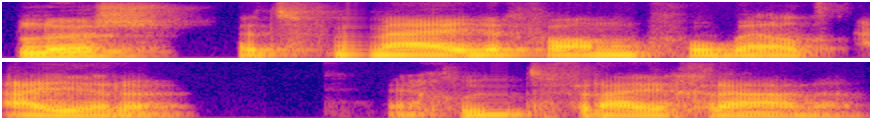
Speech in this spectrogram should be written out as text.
Plus het vermijden van bijvoorbeeld eieren en glutenvrije granen.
